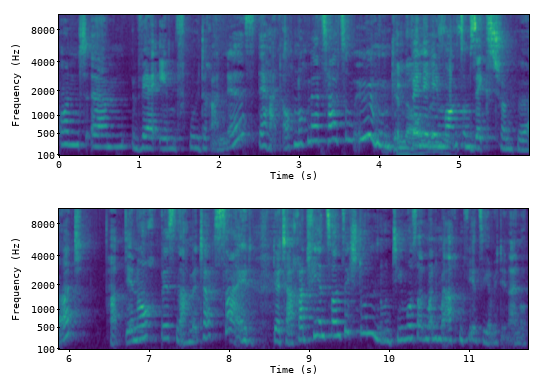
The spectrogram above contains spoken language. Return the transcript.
Und ähm, wer eben früh dran ist, der hat auch noch mehr Zeit zum Üben. Genau, Wenn ihr den morgens um 6 schon hört, habt ihr noch bis nachmittags Zeit. Der Tag hat 24 Stunden und Timos hat manchmal 48, habe ich den Eindruck.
